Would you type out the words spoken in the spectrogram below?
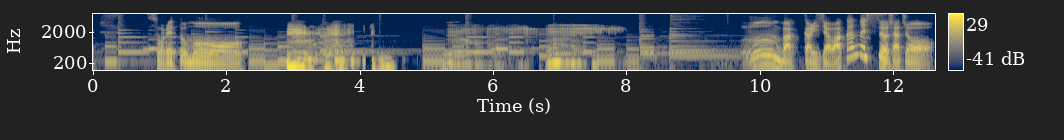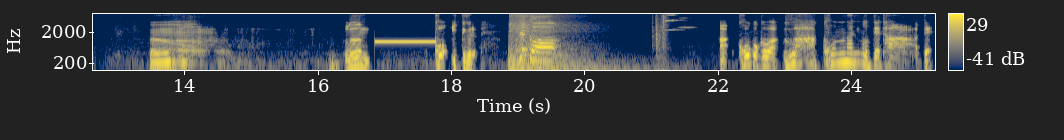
ん。それとも、うーん。うーん。うーんばっかりじゃわかんないっすよ、社長。うーん。うん。こ、行ってくる。ズコあ、広告は、うわー、こんなにも出たーって。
